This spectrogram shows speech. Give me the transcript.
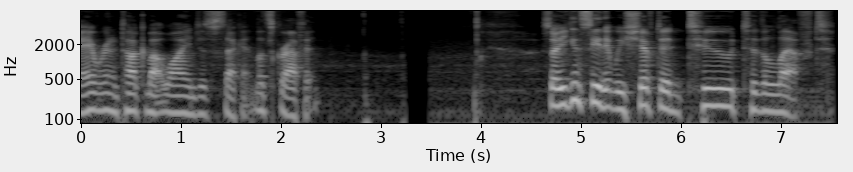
Okay, we're going to talk about why in just a second. Let's graph it. So you can see that we shifted 2 to the left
